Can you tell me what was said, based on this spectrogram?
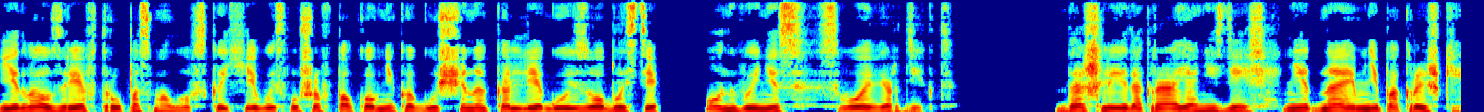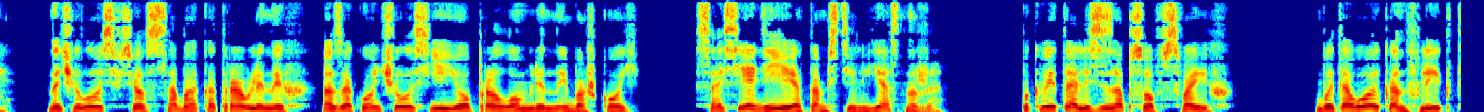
Едва узрев труп Осмоловской и выслушав полковника Гущина, коллегу из области, он вынес свой вердикт. Дошли до края они здесь, ни дна им, ни покрышки. Началось все с собак отравленных, а закончилось ее проломленной башкой. Соседи ей отомстили, ясно же. Поквитались за псов своих. Бытовой конфликт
